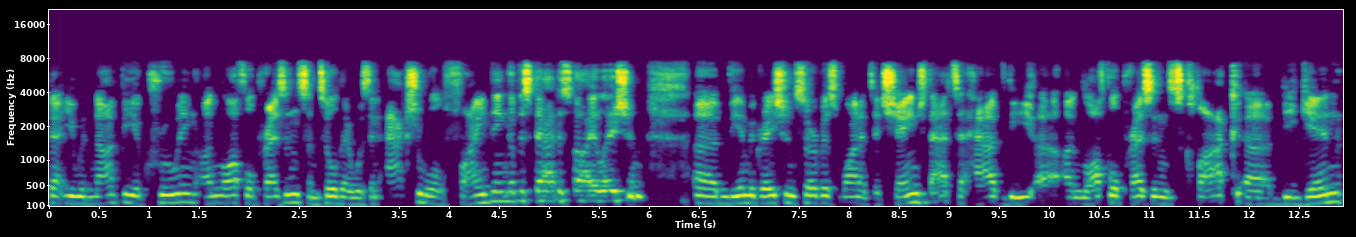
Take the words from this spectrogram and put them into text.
that you would not be accruing unlawful presence until there was an actual finding of a status violation. Um, the immigration service wanted to change that to have the uh, unlawful presence clock uh, begin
